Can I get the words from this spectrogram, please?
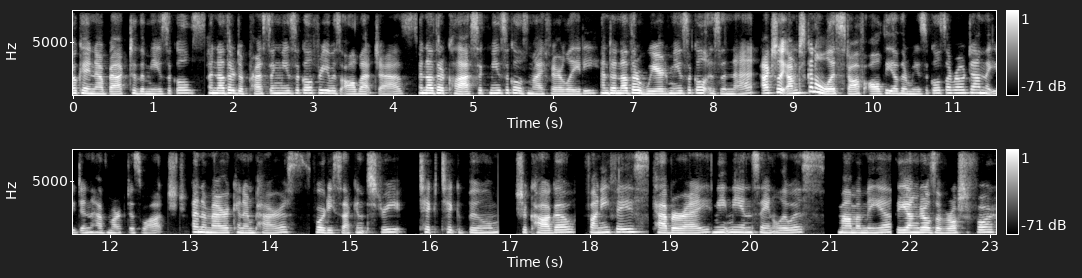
Okay, now back to the musicals. Another depressing musical for you is All That Jazz. Another classic musical is My Fair Lady. And another weird musical is Annette. Actually, I'm just gonna list off all the other musicals I wrote down that you didn't have marked as watched. An American in Paris, 42nd Street, Tick Tick Boom, Chicago, Funny Face, Cabaret, Meet Me in St. Louis, Mamma Mia, The Young Girls of Rochefort,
